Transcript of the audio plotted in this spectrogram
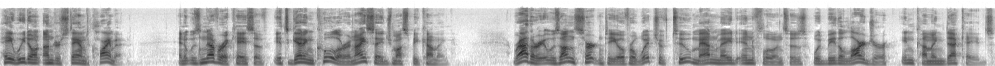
hey, we don't understand climate. And it was never a case of, it's getting cooler, an ice age must be coming. Rather, it was uncertainty over which of two man made influences would be the larger in coming decades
